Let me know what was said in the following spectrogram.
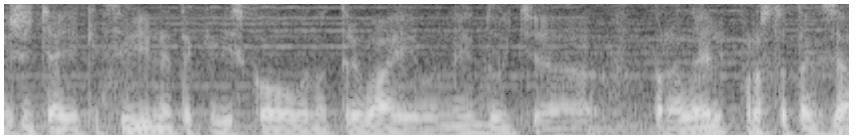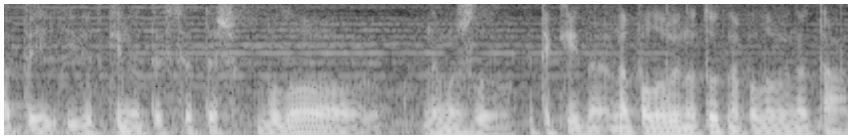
І життя, як і цивільне, так і військове, воно триває, і вони йдуть е, в паралель. Просто так взяти і відкинути все те, що було, неможливо. І такий наполовину тут, наполовину там.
